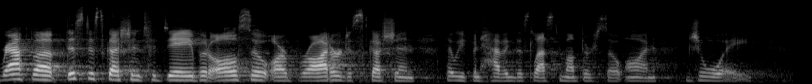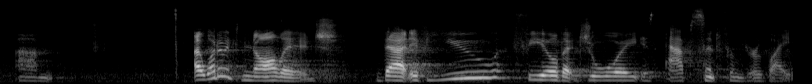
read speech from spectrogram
wrap up this discussion today, but also our broader discussion that we've been having this last month or so on joy, um, I want to acknowledge that if you feel that joy is absent from your life,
